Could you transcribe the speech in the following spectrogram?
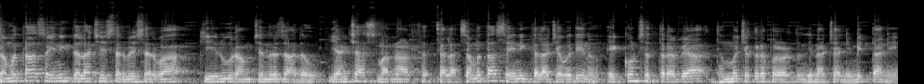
समता सैनिक दलाचे सर्वे सर्वा केरू रामचंद्र जाधव यांच्या स्मरणार्थ चला. समता सैनिक दलाच्या वतीनं एकोणसत्तराव्या धम्मचक्र प्रवर्तन दिनाच्या निमित्ताने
